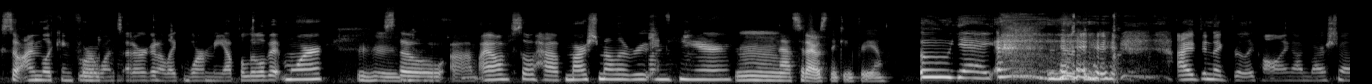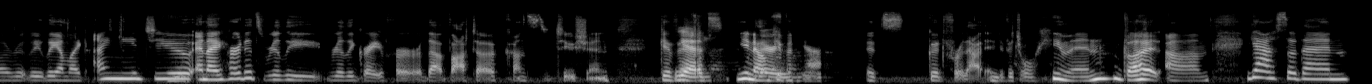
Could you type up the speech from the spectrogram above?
so i'm looking for Mm. ones that are going to like warm me up a little bit more Mm-hmm. so um, i also have marshmallow root in here Mm, that's what I was thinking for you. Oh yay! I've been like really calling on marshmallow root lately. I'm like, I need you, and I heard it's really, really great for that Vata constitution. Given, it's you know, Very- given yeah. it's good for that individual human. But um, yeah, so then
